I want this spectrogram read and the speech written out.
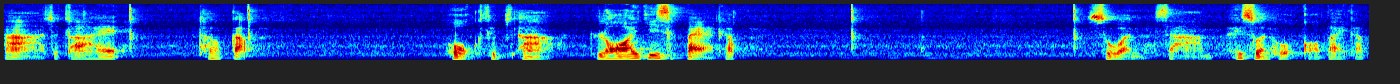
อ่า สุดท้ายเท่ากับหกสิบอ่าร้อยยี่สิบแปดครับ ส่วนสามให้ส่วนหกขอไปครับ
